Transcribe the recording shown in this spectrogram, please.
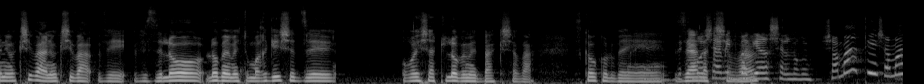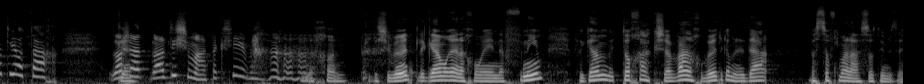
אני מקשיבה, אני מקשיבה, ו- וזה לא, לא באמת, הוא מרגיש את זה, רואה שאת לא באמת בהקשבה. אז קודם כל, כן, זה על הקשבה. זה כמו שהמתבגר שלנו אומרים, שמעתי, שמעתי אותך. לא, כן. שאת, לא תשמע, תקשיב. נכון. כדי שבאמת לגמרי אנחנו נפנים, וגם בתוך ההקשבה אנחנו באמת גם נדע בסוף מה לעשות עם זה,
